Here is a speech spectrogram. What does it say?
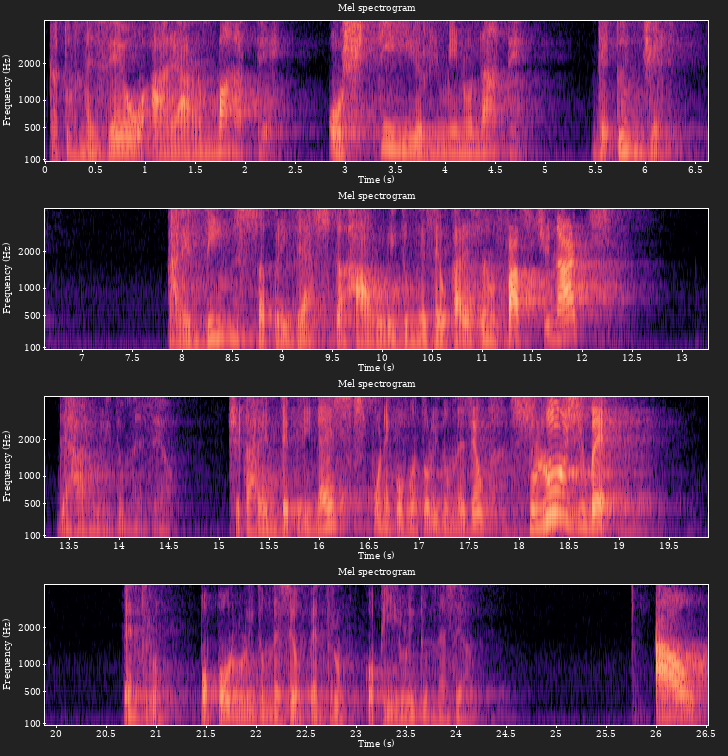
că Dumnezeu are armate oștiri minunate de îngeri care vin să privească Harul lui Dumnezeu, care sunt fascinați de Harul lui Dumnezeu și care îndeplinesc, spune cuvântul lui Dumnezeu, slujbe pentru poporul lui Dumnezeu, pentru copiii lui Dumnezeu. Au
